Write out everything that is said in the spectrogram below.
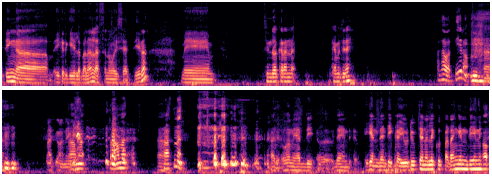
ඉතිං ඒකට ගිහිල්ල බලන්න ලස්සන ඔයිස ඇත්තියෙන මේ සිින්දුවක් කරන්න කැමතිනේ අසවත් තියෙනවා. තාම තාම ප්‍රශ්න. හරි ඔහම ඇද්දි දැන් ඉගන් දැන් ටික් YouTube චැනල්ලෙකුත් පටන්ගෙන තියෙන ඔව්.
